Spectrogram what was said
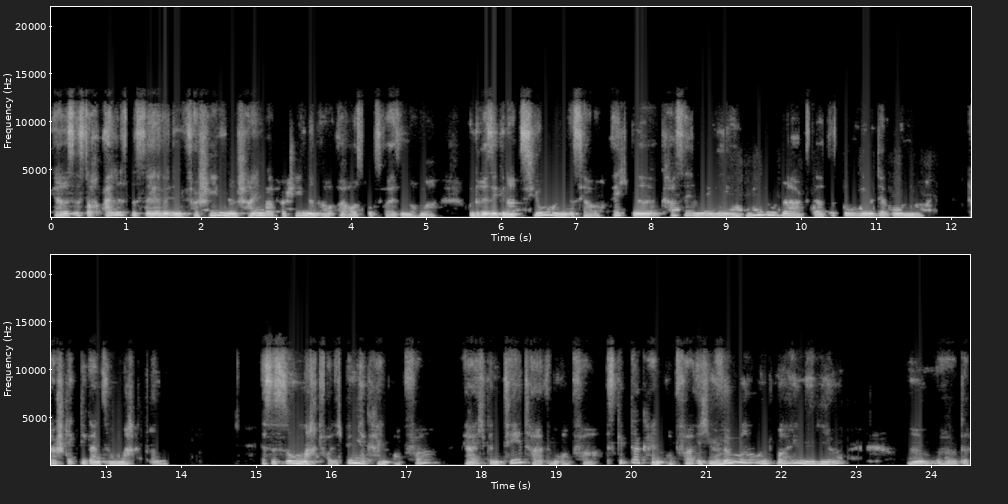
Ja, das ist doch alles dasselbe in verschiedenen, scheinbar verschiedenen äh, Ausdrucksweisen nochmal. Und Resignation ist ja auch echt eine krasse Energie. Und wie du sagst, das ist so wie mit der Ohnmacht. Da steckt die ganze Macht drin. Es ist so machtvoll. Ich bin ja kein Opfer. Ja, ich bin Täter im Opfer. Es gibt da kein Opfer. Ich wimmer und weine hier. Ne? Äh, das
